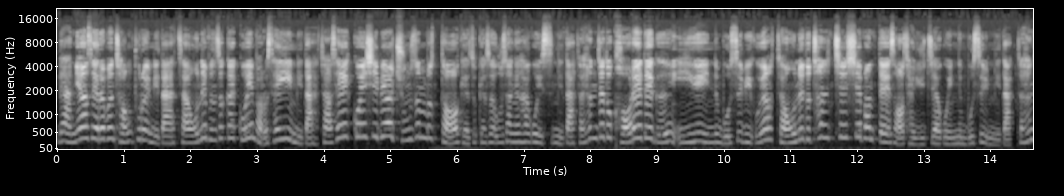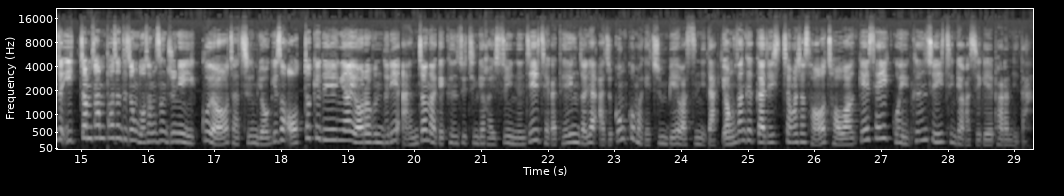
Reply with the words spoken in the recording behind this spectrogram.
네, 안녕하세요 여러분 정프로입니다. 자, 오늘 분석할 코인 바로 세이입니다. 자, 세이 코인 12월 중순부터 계속해서 우상향하고 있습니다. 자, 현재도 거래 대금 2위에 있는 모습이고요. 자, 오늘도 1070원대에서 잘 유지하고 있는 모습입니다. 자, 현재 2.3% 정도 상승 중에 있고요. 자, 지금 여기서 어떻게 대응해야 여러분들이 안전하게 큰 수익 챙겨갈 수 있는지 제가 대응 전략 아주 꼼꼼하게 준비해 왔습니다. 영상 끝까지 시청하셔서 저와 함께 세이 코인 큰 수익 챙겨가시길 바랍니다.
